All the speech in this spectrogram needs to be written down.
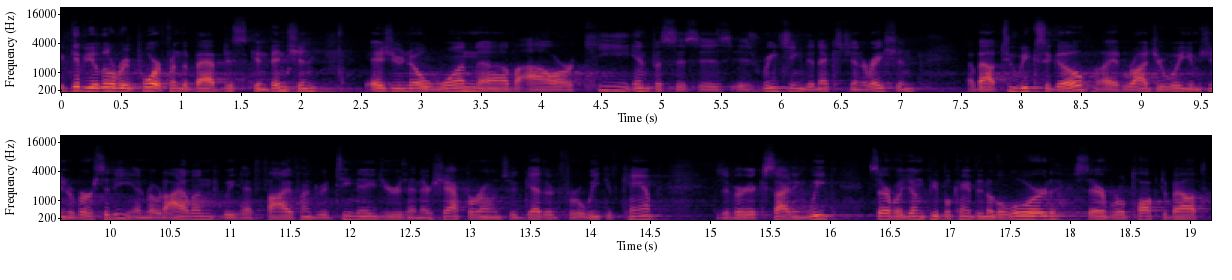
I'll give you a little report from the Baptist Convention. As you know, one of our key emphases is reaching the next generation. About two weeks ago at Roger Williams University in Rhode Island, we had 500 teenagers and their chaperones who gathered for a week of camp. It was a very exciting week. Several young people came to know the Lord. Several talked about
